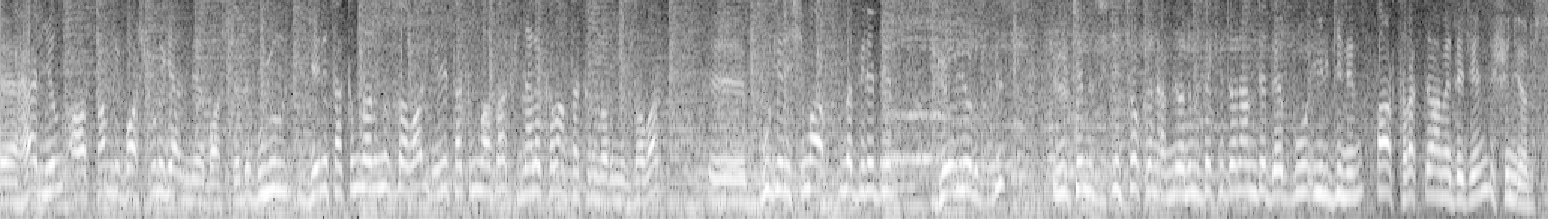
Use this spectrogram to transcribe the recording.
e, her yıl artan bir başvuru gelmeye başladı. Bu yıl yeni takımlarımız da var. Yeni takımlardan finale kalan takımlarımız da var. E, bu gelişimi aslında birebir görüyoruz biz. Ülkemiz için çok önemli. Önümüzdeki dönemde de bu ilginin artarak devam edeceğini düşünüyoruz.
